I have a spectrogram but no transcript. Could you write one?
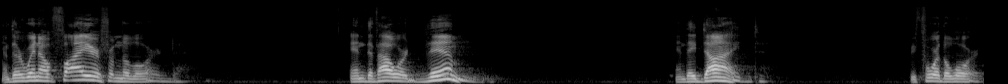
And there went out fire from the Lord and devoured them. And they died before the Lord.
